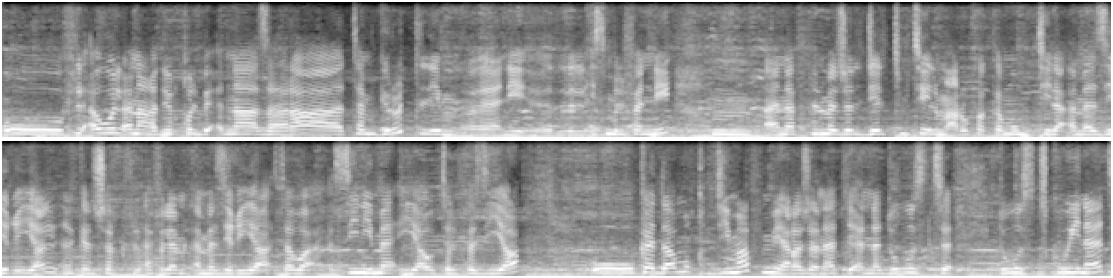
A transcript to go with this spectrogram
وفي الأول أنا غادي نقول بأن زهرة تمكروت اللي يعني الاسم الفني. أنا في المجال ديال التمثيل معروفة كممثلة أمازيغية. كنشارك في الأفلام الأمازيغية سواء سينمائية أو تلفزية. وكذا مقدمة في مهرجانات لأن دوزت دوزت تكوينات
